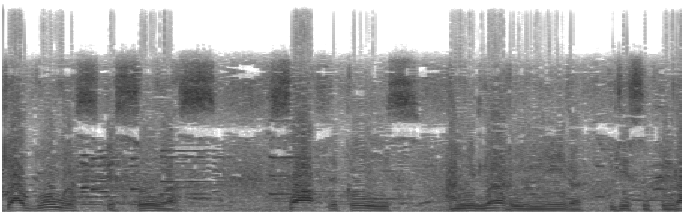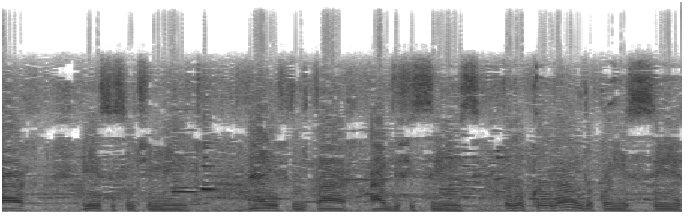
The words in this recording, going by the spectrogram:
que algumas pessoas sofrem com isso. A melhor maneira de superar esse sentimento é enfrentar a deficiência, procurando conhecer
